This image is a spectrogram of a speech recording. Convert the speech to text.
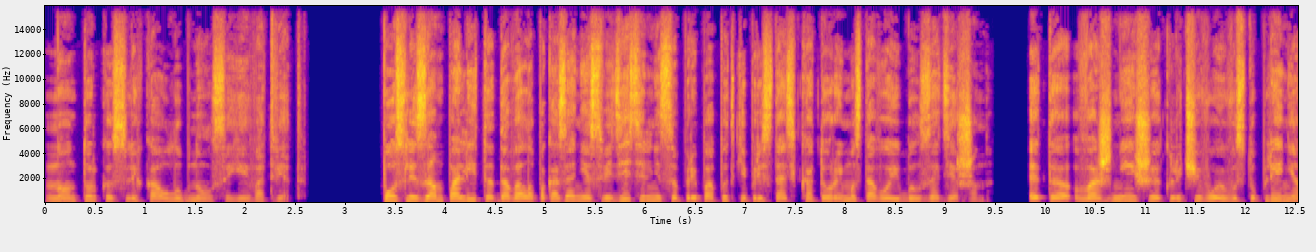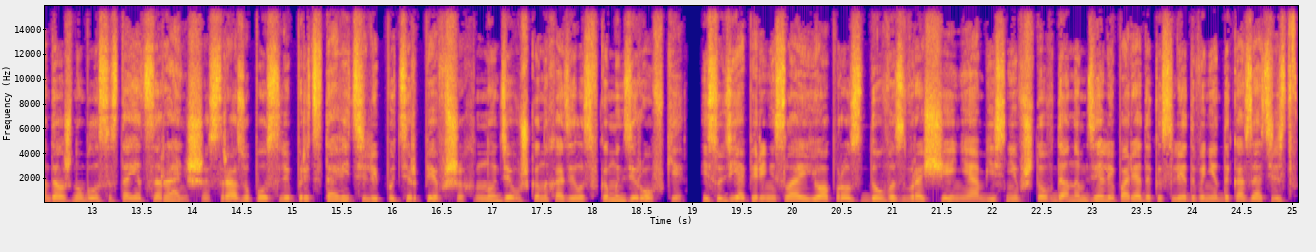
но он только слегка улыбнулся ей в ответ. После замполита давала показания свидетельница, при попытке пристать к которой мостовой был задержан. Это важнейшее ключевое выступление должно было состояться раньше, сразу после представителей потерпевших, но девушка находилась в командировке, и судья перенесла ее опрос до возвращения, объяснив, что в данном деле порядок исследования доказательств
